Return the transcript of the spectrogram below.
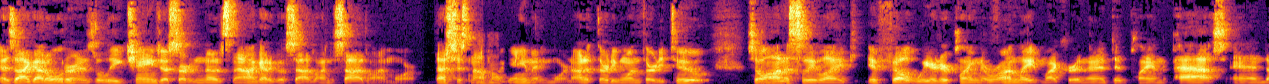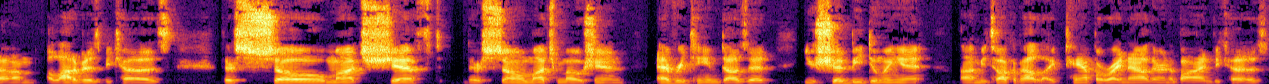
as I got older and as the league changed, I started to notice now I got to go sideline to sideline more. That's just not mm-hmm. my game anymore. Not at 31, 32. So honestly, like it felt weirder playing the run late in my career than it did playing the pass. And um, a lot of it is because there's so much shift there's so much motion. Every team does it. You should be doing it. Um, you talk about like Tampa right now; they're in a bind because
